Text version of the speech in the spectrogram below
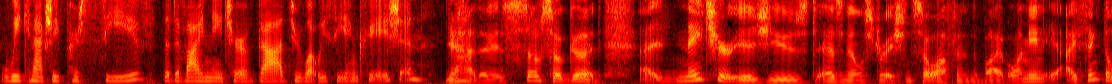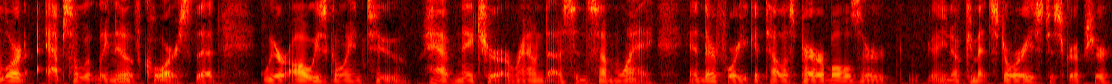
we can actually perceive the divine nature of God through what we see in creation. Yeah, that is so, so good. Uh, nature is used as an illustration so often in the Bible. I mean, I think the Lord absolutely knew, of course, that we're always going to have nature around us in some way. And therefore, He could tell us parables or, you know, commit stories to Scripture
